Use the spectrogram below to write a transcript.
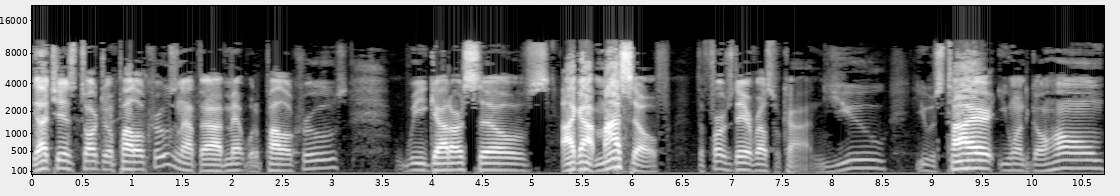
got a chance to talk to Apollo Crews, and after I met with Apollo Crews, we got ourselves. I got myself the first day of WrestleCon. You you was tired. You wanted to go home.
